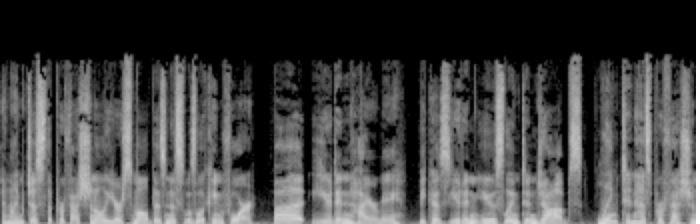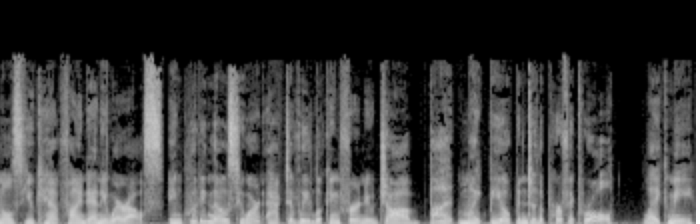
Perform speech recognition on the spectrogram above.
and I'm just the professional your small business was looking for. But you didn't hire me because you didn't use LinkedIn jobs. LinkedIn has professionals you can't find anywhere else, including those who aren't actively looking for a new job but might be open to the perfect role, like me.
